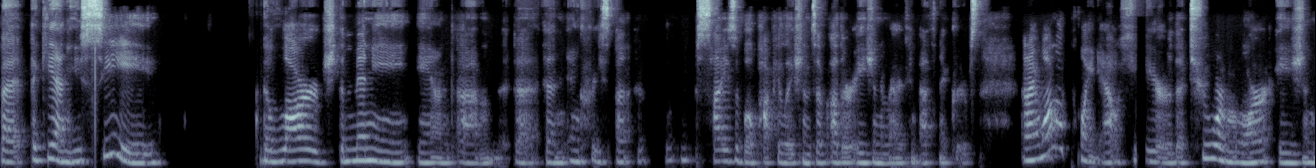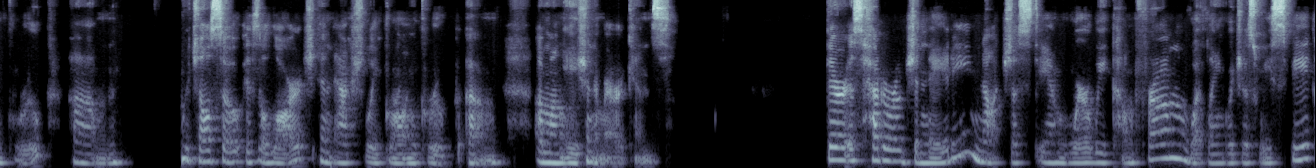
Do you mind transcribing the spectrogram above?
But again, you see the large, the many, and um, uh, an increase, uh, sizable populations of other Asian American ethnic groups. And I want to point out here the two or more Asian group, um, which also is a large and actually growing group um, among Asian Americans. There is heterogeneity, not just in where we come from, what languages we speak,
